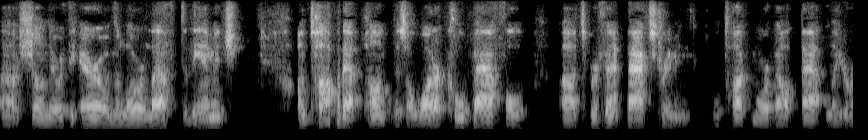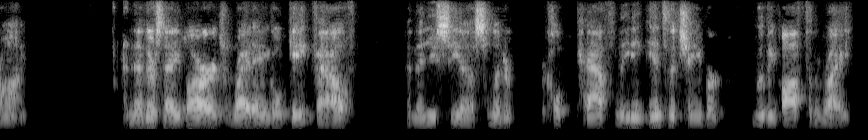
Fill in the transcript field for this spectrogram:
uh, shown there with the arrow in the lower left of the image. On top of that pump is a water-cooled baffle uh, to prevent backstreaming. We'll talk more about that later on. And then there's a large right angle gate valve, and then you see a cylindrical path leading into the chamber moving off to the right.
